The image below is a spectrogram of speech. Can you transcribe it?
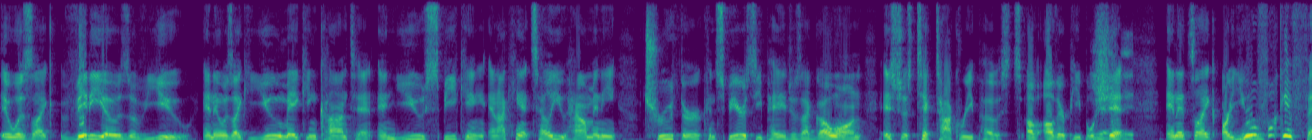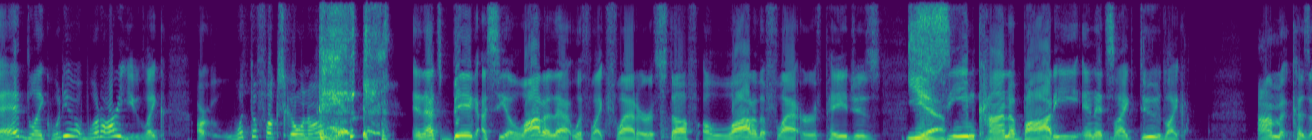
it was like videos of you, and it was like you making content and you speaking, and I can't tell you how many truth or conspiracy pages I go on. It's just TikTok reposts of other people's Yeah. shit, and it's like, are you a fucking fed? Like, what do you? What are you? Like, are what the fuck's going on? Here? and that's big. I see a lot of that with like flat Earth stuff. A lot of the flat Earth pages, Yeah. seem kind of body, and it's like, dude, like I'm because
